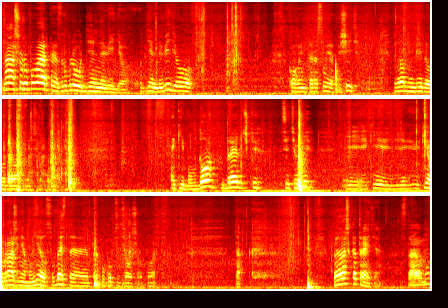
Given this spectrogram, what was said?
На шуруповерти зроблю віддільне відео. Віддільне відео. Кого інтересує, пишіть. Зробимо відео для вас на шуруповерті. Який був до дрелічки сітьові які, які враження моє особисте при покупці цього шуруповерта. Так. PH третя. Ставимо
